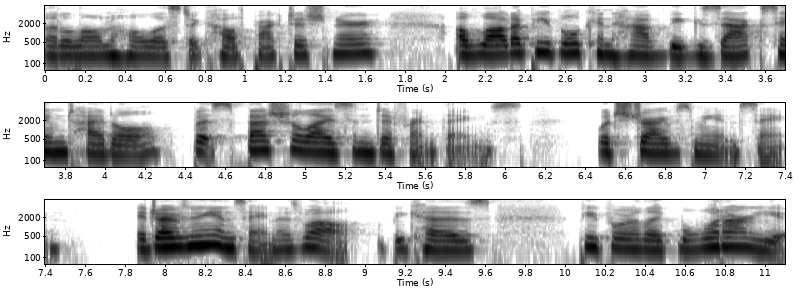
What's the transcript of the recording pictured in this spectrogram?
let alone holistic health practitioner, a lot of people can have the exact same title but specialize in different things, which drives me insane. It drives me insane as well because people are like, well, what are you?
